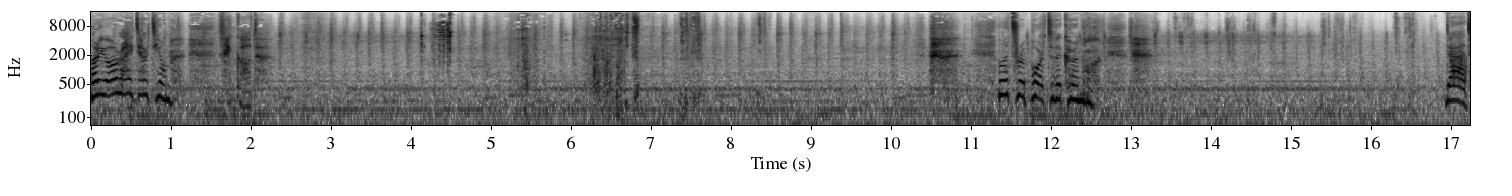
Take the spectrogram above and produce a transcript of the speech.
Are you all right, Artyom? Thank God. Let's report to the colonel. Dad,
